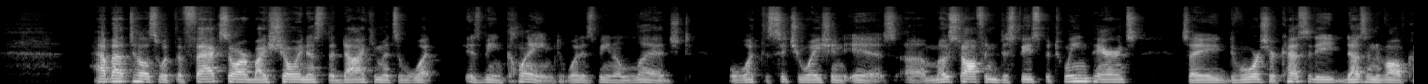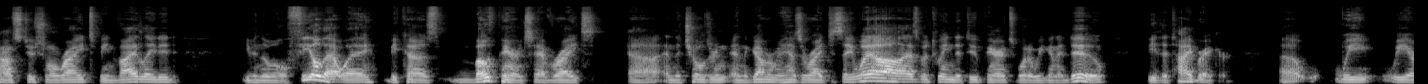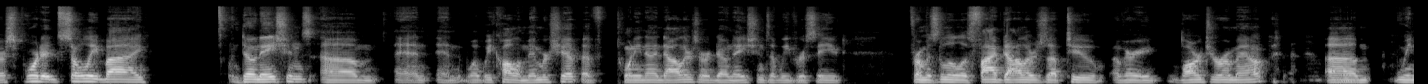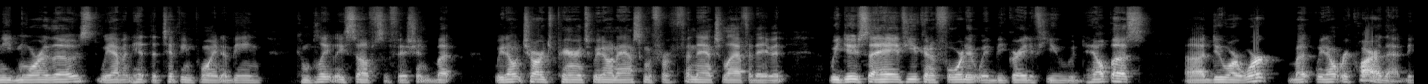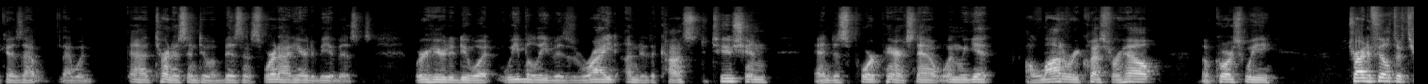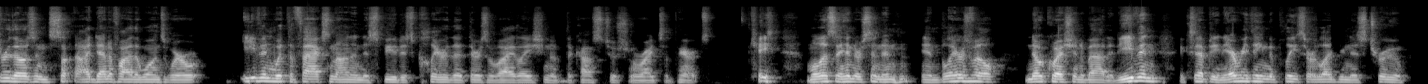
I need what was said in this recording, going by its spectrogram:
How about tell us what the facts are by showing us the documents of what is being claimed, what is being alleged, what the situation is. Uh, most often, disputes between parents, say divorce or custody, doesn't involve constitutional rights being violated, even though it'll feel that way because both parents have rights uh, and the children and the government has a right to say, well, as between the two parents, what are we going to do? Be the tiebreaker. Uh, we we are supported solely by donations um, and and what we call a membership of twenty nine dollars or donations that we've received from as little as five dollars up to a very larger amount. Um, we need more of those. We haven't hit the tipping point of being completely self sufficient, but we don't charge parents. We don't ask them for financial affidavit. We do say, hey, if you can afford it, we'd be great if you would help us uh, do our work, but we don't require that because that that would uh, turn us into a business. We're not here to be a business. We're here to do what we believe is right under the Constitution and to support parents. Now, when we get a lot of requests for help. Of course, we try to filter through those and identify the ones where, even with the facts not in dispute, it's clear that there's a violation of the constitutional rights of parents. Case Melissa Henderson in, in Blairsville, no question about it. Even accepting everything the police are alleging is true,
